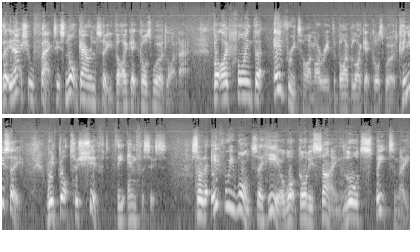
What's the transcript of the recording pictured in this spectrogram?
that in actual fact it's not guaranteed that I get God's word like that. But I find that every time I read the Bible, I get God's word. Can you see? We've got to shift the emphasis. So that if we want to hear what God is saying, Lord, speak to me,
